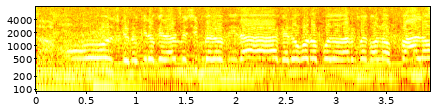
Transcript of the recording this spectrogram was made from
Vamos, que no quiero quedarme sin velocidad, que luego no puedo darme con los palos.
